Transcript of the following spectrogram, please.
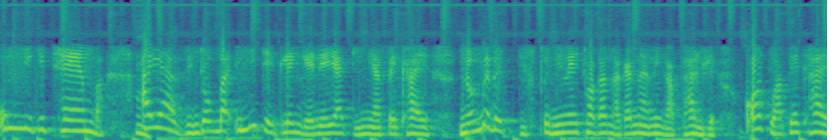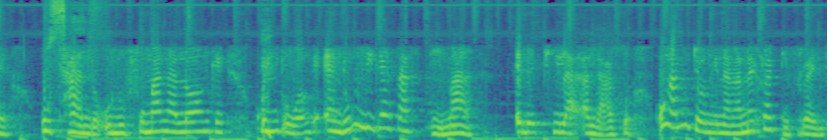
Umnike ithemba ayazi into yokuba immediately engene eyadini yasekhaya nokube bediscriminathwa kangakanani ngaphandle kodwa apha ekhaya uthando ulufumana lonke kumntu wonke and umnike esasidima ebephila ngaso. Ungamjongi nangamehlo adifferent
